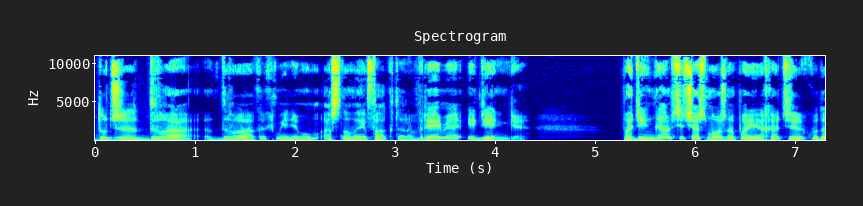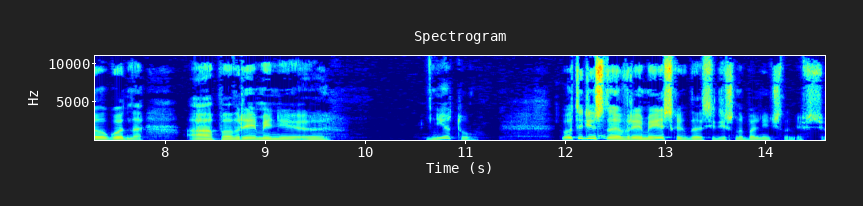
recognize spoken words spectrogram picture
тут же два, два как минимум основные фактора. Время и деньги. По деньгам сейчас можно поехать куда угодно, а по времени э, нету. Вот единственное время есть, когда сидишь на больничном и все.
